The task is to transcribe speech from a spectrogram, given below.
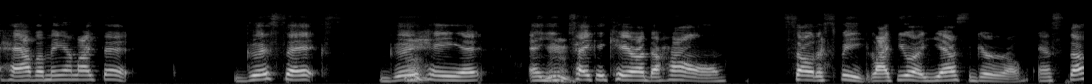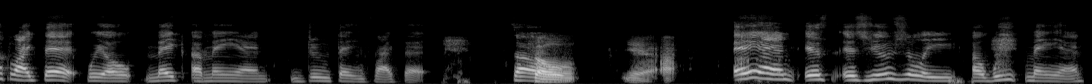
have a man like that good sex good Mm. head and you Mm. taking care of the home so to speak like you're a yes girl and stuff like that will make a man do things like that so, yeah, I, and it's it's usually a weak man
